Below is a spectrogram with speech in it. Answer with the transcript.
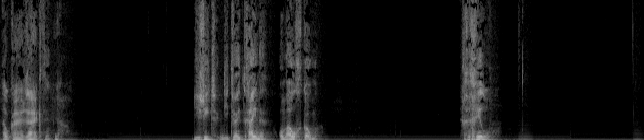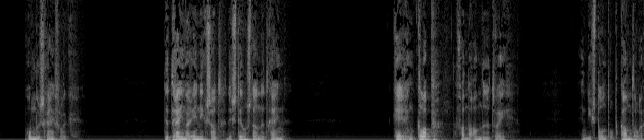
elkaar raakten. Ja. Je ziet die twee treinen omhoog komen. Gegil. Onbeschrijfelijk. De trein waarin ik zat, de stilstaande trein, kreeg een klap van de andere twee. En die stond op kantelen.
